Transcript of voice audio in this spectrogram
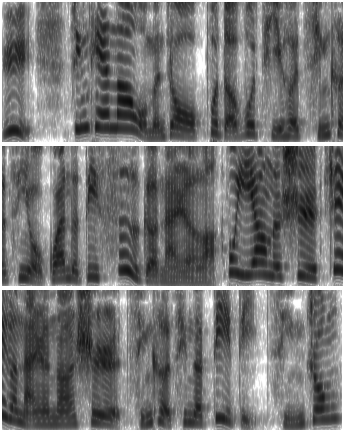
玉。今天呢，我们就不得不提和秦可卿有关的第四个男人了。不一样的是，这个男人呢是秦可卿的弟弟秦钟。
